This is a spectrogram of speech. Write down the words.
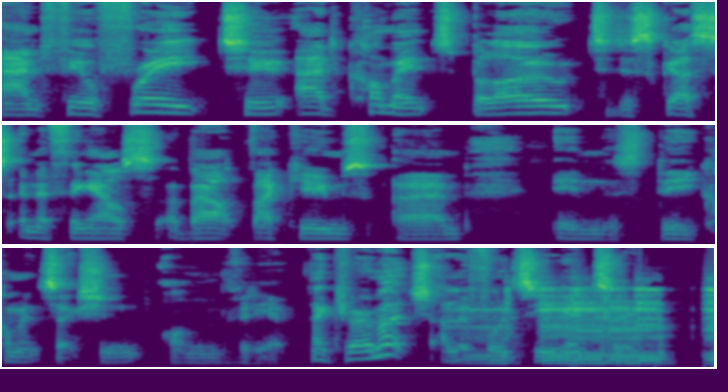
and feel free to add comments below to discuss anything else about vacuums um, in this, the comment section on the video. Thank you very much. I look forward to seeing you again soon.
